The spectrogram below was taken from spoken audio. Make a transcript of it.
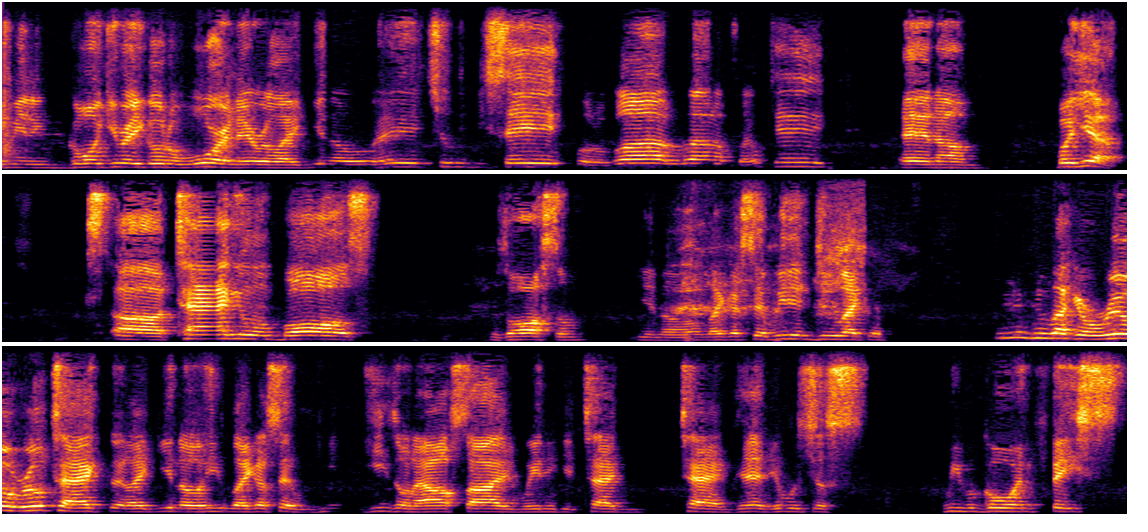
I mean, going get ready to go to war, and they were like, you know, hey, Chilly, be safe, blah blah blah blah. blah. I was like, okay, and um, but yeah, uh, tagging with balls was awesome. You know, like I said, we didn't do like a we didn't do like a real real tag that like you know he like I said he, he's on the outside waiting to get tagged tagged in. It was just we would go and face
